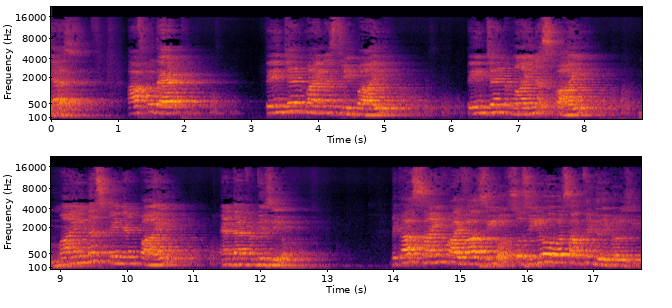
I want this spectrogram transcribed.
yes after that tangent minus 3 pi tangent minus pi minus tangent pi and that will be 0. Because sine pi was 0. So 0 over something is equal to 0.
